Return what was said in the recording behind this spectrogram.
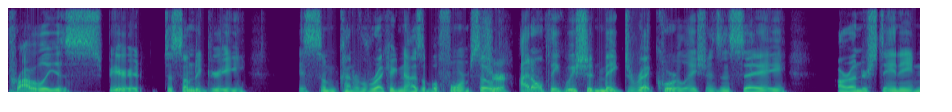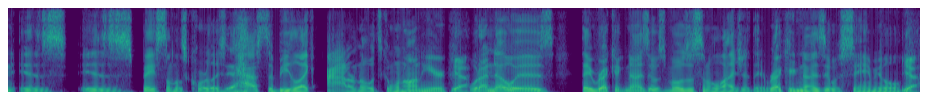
probably is spirit to some degree is some kind of recognizable form. So Sure. I don't think we should make direct correlations and say our understanding is is based on those correlations. It has to be like I don't know what's going on here. Yeah. What I know is they recognize it was Moses and Elijah. They recognize it was Samuel Yeah.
